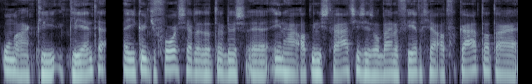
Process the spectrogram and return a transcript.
onder haar cli cliënten. En je kunt je voorstellen dat er dus in haar administratie, ze is al bijna 40 jaar advocaat, dat daar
